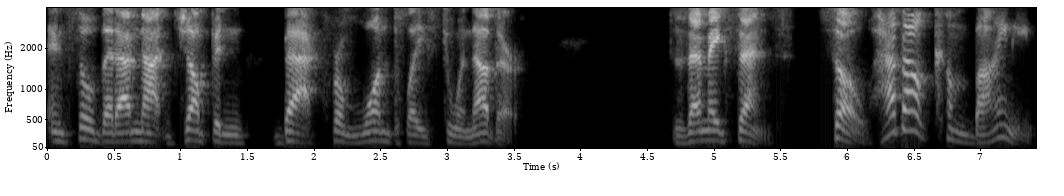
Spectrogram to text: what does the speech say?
and so that I'm not jumping back from one place to another. Does that make sense? So, how about combining?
